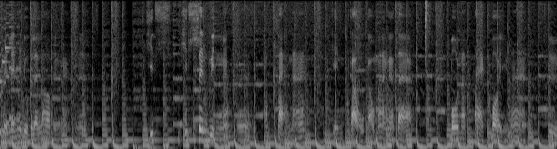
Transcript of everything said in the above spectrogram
เคยเล่นให้ดูไปแล้วรอบหนึ่งนะคิดคิดเส้นวินนะเออแปะนะ เกมเก่าเก่ามากนะ แต่โบนัสแตกบ่อยมาก คือ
